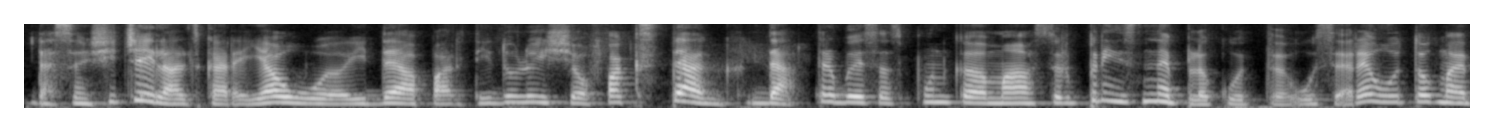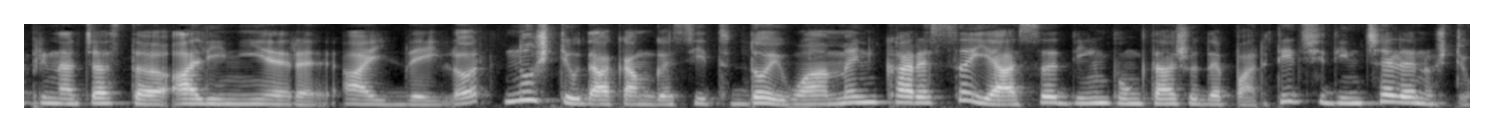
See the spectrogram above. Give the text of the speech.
Dar sunt și ceilalți care iau uh, ideea partidului și o fac steag. Da, trebuie să spun că m-a surprins neplăcut USR-ul tocmai prin această aliniere a ideilor. Nu știu dacă am găsit doi oameni care să iasă din punctajul de partid și din cele, nu știu,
